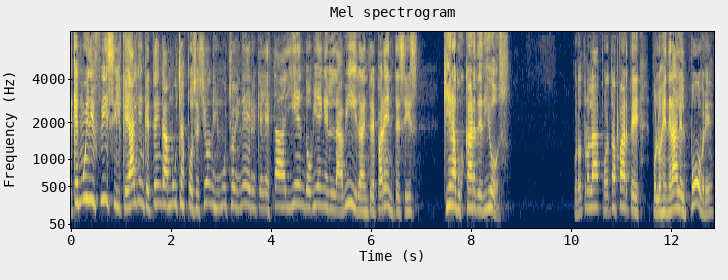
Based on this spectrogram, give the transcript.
De que es muy difícil que alguien que tenga muchas posesiones y mucho dinero y que le está yendo bien en la vida, entre paréntesis, quiera buscar de Dios. Por, otro lado, por otra parte, por lo general el pobre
